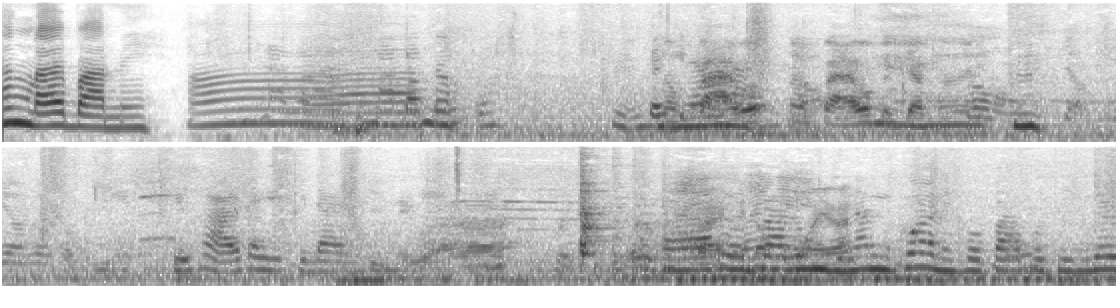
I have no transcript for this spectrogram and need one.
ทางใดบานนี้อ้าว มาปั๊มหนึ่ งๆน้องปลาว่าน้องปลาว่าเป็นจำมือผิวขาวแต่กินได้กินดีกว่าอ่าเพิ่นว่ารุ่นอยู่นั่นกว่านี่บ่ปลาบ่ทิ้งเด้อ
